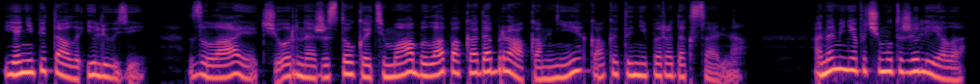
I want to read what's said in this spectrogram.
Я не питала иллюзий. Злая, черная, жестокая тьма была пока добра ко мне, как это ни парадоксально. Она меня почему-то жалела,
